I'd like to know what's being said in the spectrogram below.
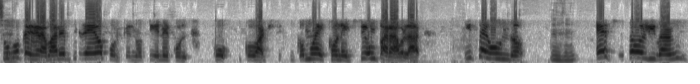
tuvo que grabar el video porque no tiene con, como es conexión para hablar. Y segundo, es Sullivan,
